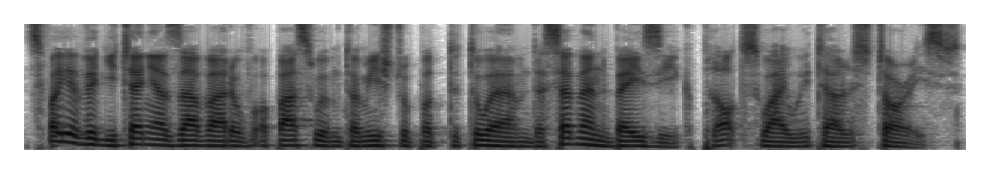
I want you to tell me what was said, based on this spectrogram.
Swoje wyliczenia zawarł w opasłym tomiszczu pod tytułem The Seven Basic Plots Why We Tell Stories,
